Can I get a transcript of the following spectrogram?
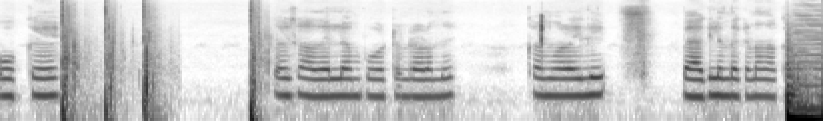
ഓക്കെ ഗൈസ് അതെല്ലാം പോയിട്ടുണ്ട് അവിടെ നിന്ന് ക്യാമറയിൽ ബാഗിൽ എന്തൊക്കെയാണെന്ന് നോക്കാം.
